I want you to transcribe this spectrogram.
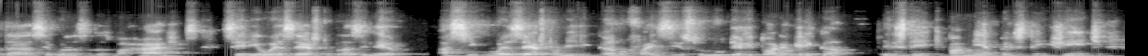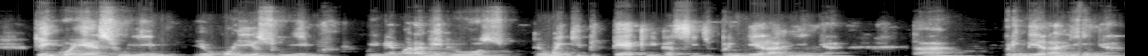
da, segurança das barragens seria o Exército Brasileiro, assim como o Exército Americano faz isso no território americano. Eles têm equipamento, eles têm gente. Quem conhece o IME, eu conheço o IME, o IME é maravilhoso, tem uma equipe técnica assim de primeira linha, tá? Primeira linha.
